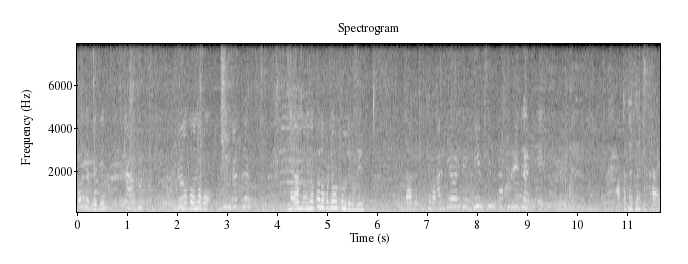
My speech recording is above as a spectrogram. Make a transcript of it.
कोण घेतले ते. नको नको. नको नको नको रे गं. आता काय करत काय?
